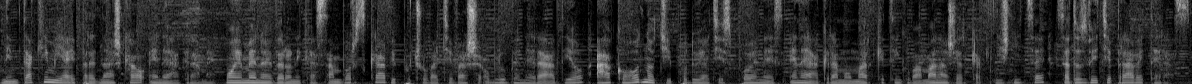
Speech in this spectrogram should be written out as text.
Jedným takým je aj prednáška o Enneagrame. Moje meno je Veronika Samborská, vypočúvate vaše obľúbené rádio a ako hodnotí podujatie spojené s Enneagramom marketingová manažerka knižnice sa dozviete práve teraz.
